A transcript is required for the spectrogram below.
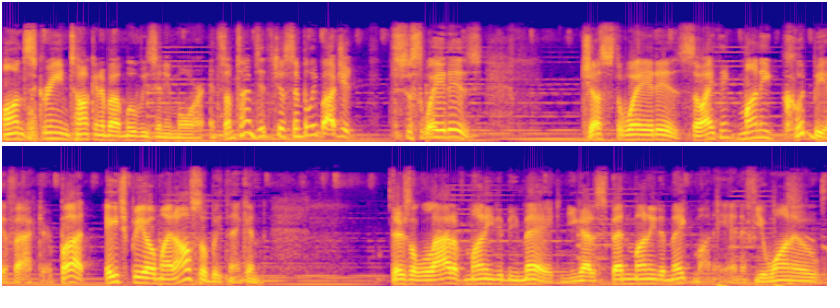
on screen talking about movies anymore? And sometimes it's just simply budget. It's just the way it is. Just the way it is. So I think money could be a factor, but HBO might also be thinking there's a lot of money to be made, and you got to spend money to make money. And if you want to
